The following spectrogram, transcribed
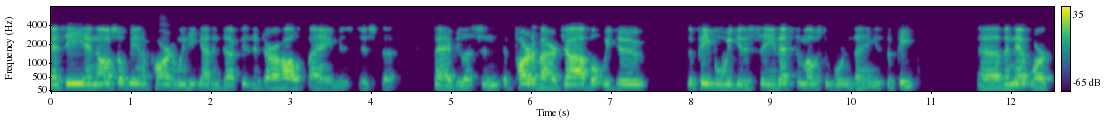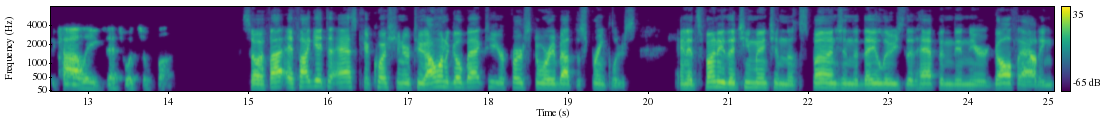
as he, and also being a part of when he got inducted into our Hall of Fame is just uh, fabulous and part of our job, what we do, the people we get to see. That's the most important thing is the people, uh, the network, the colleagues. That's what's so fun. So if I if I get to ask a question or two, I want to go back to your first story about the sprinklers. And it's funny that you mentioned the sponge and the deluge that happened in your golf outing.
